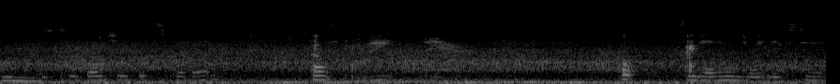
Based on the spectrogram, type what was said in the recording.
and there's two branches that split up. Oh, right there. oh, See the other one's right next to it.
